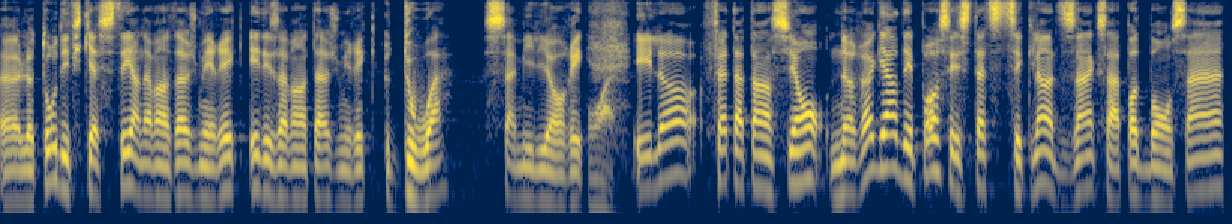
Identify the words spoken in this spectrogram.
euh, le taux d'efficacité en avantage numérique et des avantages numériques doit s'améliorer. Et là, faites attention, ne regardez pas ces statistiques-là en disant que ça n'a pas de bon sens,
